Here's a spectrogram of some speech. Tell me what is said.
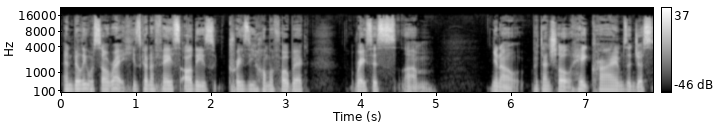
And Billy was so right. He's gonna face all these crazy homophobic, racist, um, you know, potential hate crimes and just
